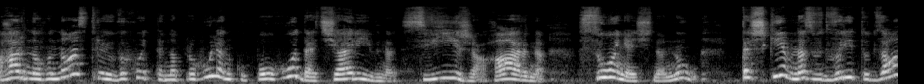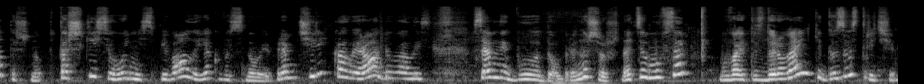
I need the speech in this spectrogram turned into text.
Гарного настрою, виходьте на прогулянку, погода чарівна, свіжа, гарна, сонячна. Ну, пташки в нас в дворі тут затишно. Пташки сьогодні співали як весною. Прям чирікали, радувались, все в них було добре. Ну що ж, на цьому все. Бувайте здоровенькі, до зустрічі!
